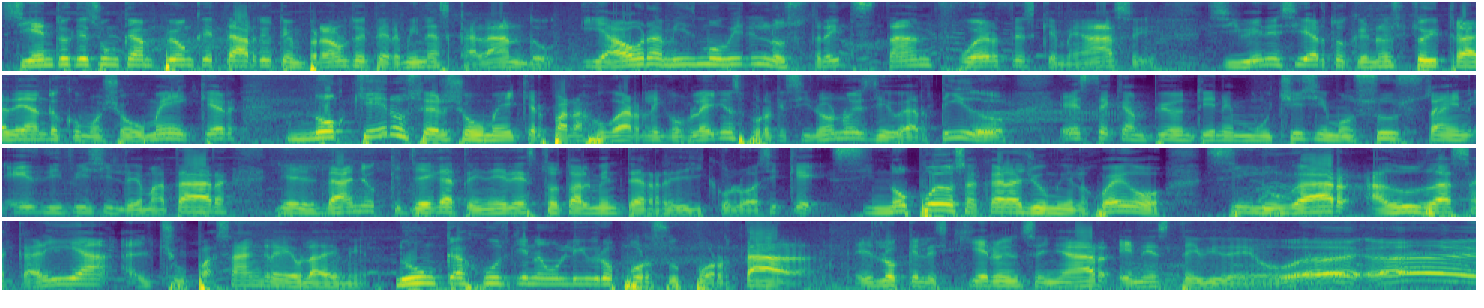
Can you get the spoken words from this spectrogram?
Siento que es un campeón que tarde o temprano te termina escalando. Y ahora mismo miren los trades tan fuertes que me hace. Si bien es cierto que no estoy tradeando como Showmaker, no quiero ser Showmaker para jugar League of Legends porque si no, no es divertido. Este campeón tiene muchísimo sustain, es difícil de matar y el daño que llega a tener es totalmente ridículo. Así que si no puedo sacar a Yumi del juego, sin lugar a dudas sacaría al chupasangre de Vladimir. Nunca juzguen a un libro por su portada. Es lo que les quiero enseñar en este video. ¡Ay, ay,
